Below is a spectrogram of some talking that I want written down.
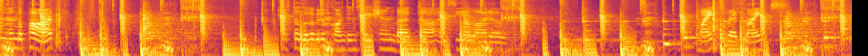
worms in the pot. Just a little bit of condensation, but uh, I see a lot of mites, red mites.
